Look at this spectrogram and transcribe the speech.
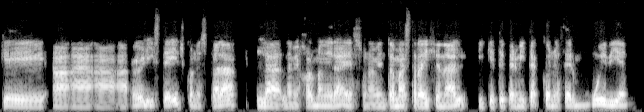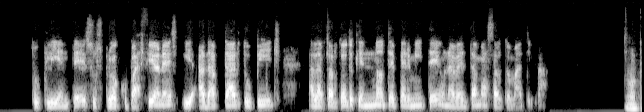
que a, early stage, con escala, la, mejor manera es una venta más tradicional y que te permita conocer muy bien tu cliente, sus preocupaciones y adaptar tu pitch adaptar todo que no te permite una venta más automática. Ok.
